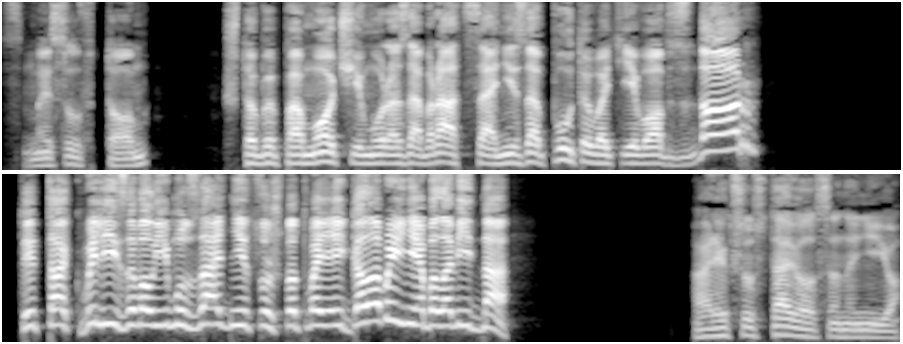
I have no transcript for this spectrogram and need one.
Смысл в том, чтобы помочь ему разобраться, а не запутывать его вздор. Ты так вылизывал ему задницу, что твоей головы не было видно!» Алекс уставился на нее.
